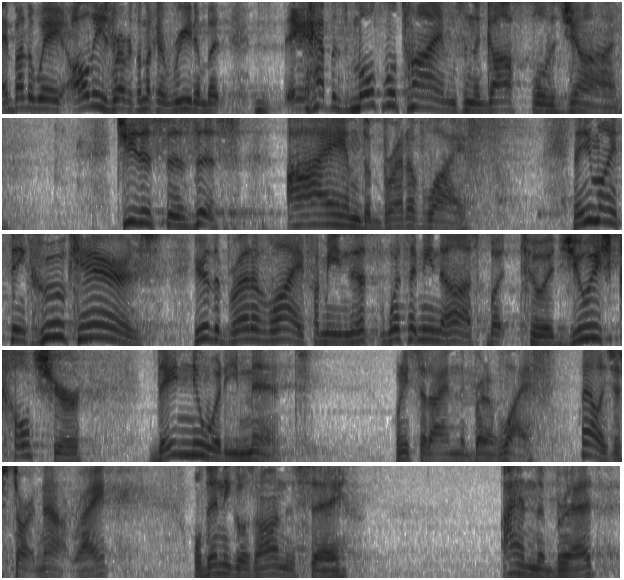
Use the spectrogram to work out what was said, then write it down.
And by the way, all these references, I'm not going to read them, but it happens multiple times in the Gospel of John. Jesus says this I am the bread of life. Now you might think, who cares? You're the bread of life. I mean, what's that mean to us? But to a Jewish culture, they knew what he meant when he said, I am the bread of life. Well, he's just starting out, right? Well, then he goes on to say, I am the bread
